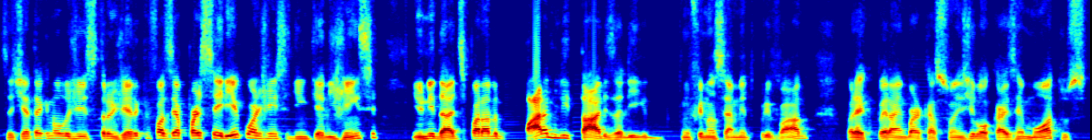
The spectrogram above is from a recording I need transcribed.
você tinha tecnologia estrangeira que fazia parceria com a agência de inteligência e unidades para, paramilitares ali, com financiamento privado, para recuperar embarcações de locais remotos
